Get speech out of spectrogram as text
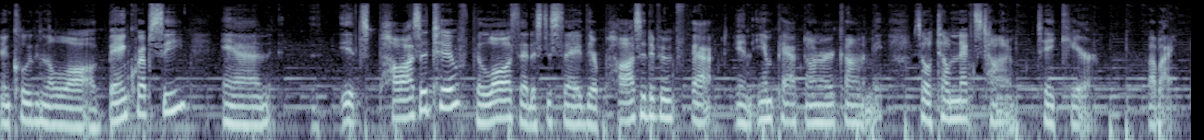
including the law of bankruptcy and it's positive, the laws, that is to say, they're positive in fact and impact on our economy. So until next time, take care. Bye bye.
